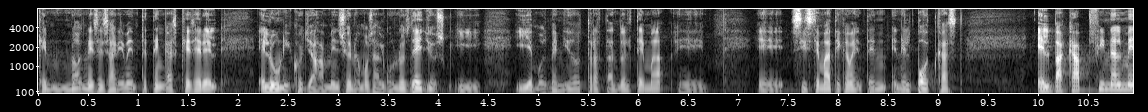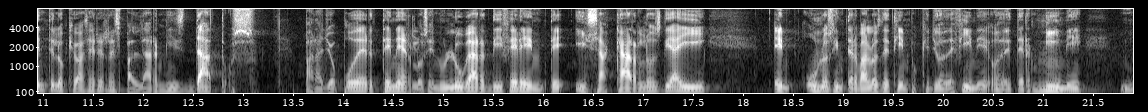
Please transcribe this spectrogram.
que no necesariamente tengas que ser el, el único, ya mencionamos algunos de ellos y, hemos venido tratando el tema eh, eh, sistemáticamente en el podcast, el backup finalmente lo que va a hacer es respaldar mis datos para yo poder tenerlos en un lugar diferente y sacarlos de ahí en unos intervalos de tiempo que yo define o determine mm,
